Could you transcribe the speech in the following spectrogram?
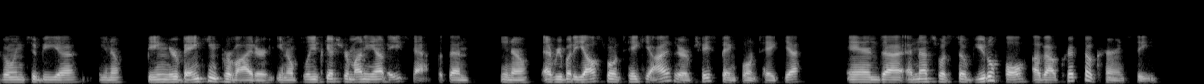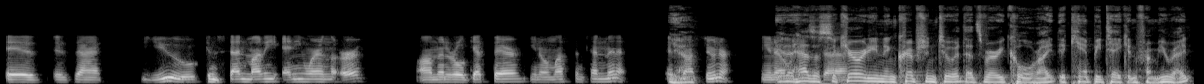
going to be, uh, you know, being your banking provider. You know, please get your money out ASAP. But then, you know, everybody else won't take you either. If Chase Bank won't take you, and uh, and that's what's so beautiful about cryptocurrency is is that you can send money anywhere in the earth, um, and it'll get there, you know, in less than ten minutes, if yeah. not sooner. You know, and it has a uh, security uh, and encryption to it that's very cool, right? It can't be taken from you, right?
